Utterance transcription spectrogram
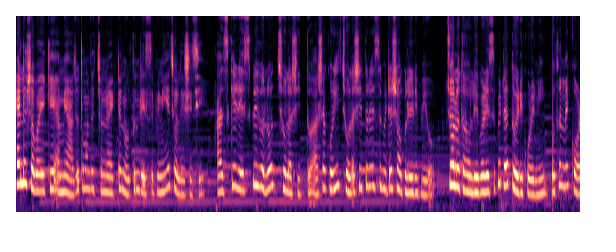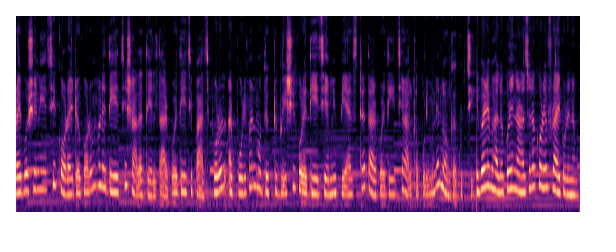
হ্যালো সবাইকে, আমি আজও তোমাদের জন্য একটা নতুন রেসিপি নিয়ে চলে এসেছি। আজকের রেসিপি হলো ছোলা সিদ্ধ। আশা করি ছোলা সিদ্ধ রেসিপিটা সকলেরই প্রিয়। চলো তাহলে এবার রেসিপিটা তৈরি করে নিই। প্রথমে কড়াই বসে নিয়েছি। কড়াইটা গরম হলে দিয়েছি সাদা তেল। তারপরে দিয়েছি পাঁচ ফোড়ন আর পরিমাণ মতো একটু বেশি করে দিয়েছি আমি পেঁয়াজটা। তারপরে দিয়েছি হালকা পরিমাণে লঙ্কা কুচি। এবারে ভালো করে নাড়াচাড়া করে ফ্রাই করে নেব।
